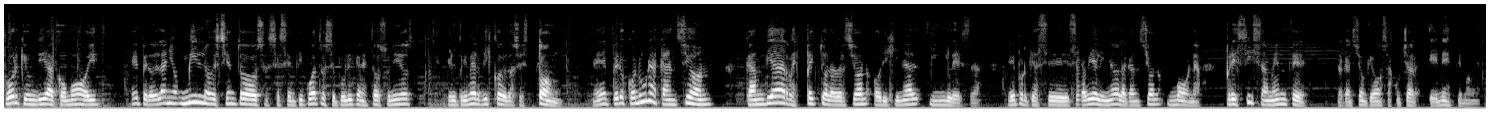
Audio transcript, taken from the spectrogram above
porque un día como hoy, eh, pero del año 1964 se publica en Estados Unidos el primer disco de los Stones, eh, pero con una canción cambiada respecto a la versión original inglesa, eh, porque se, se había eliminado la canción Mona, precisamente la canción que vamos a escuchar en este momento.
